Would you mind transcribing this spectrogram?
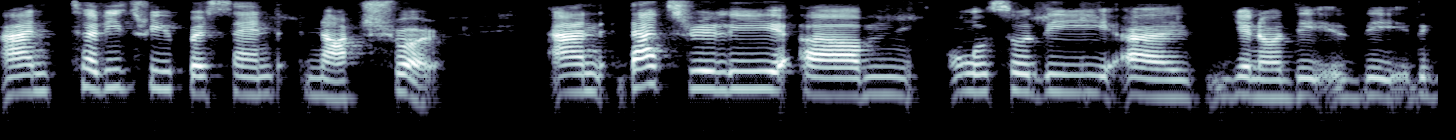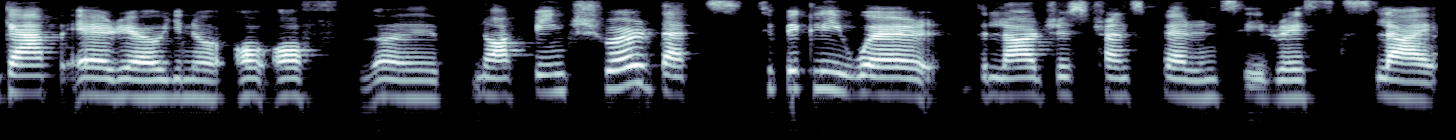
and 33% not sure. And that's really um, also the uh, you know the, the the gap area you know of, of uh, not being sure. That's typically where the largest transparency risks lie.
